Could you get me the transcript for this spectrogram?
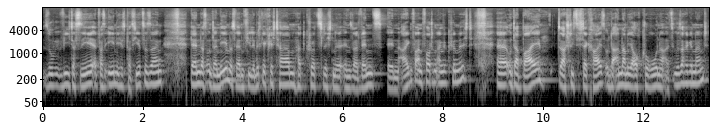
so wie ich das sehe, etwas Ähnliches passiert zu sein. Denn das Unternehmen, das werden viele mitgekriegt haben, hat kürzlich eine Insolvenz in Eigenverantwortung angekündigt. Äh, und dabei, da schließt sich der Kreis, unter anderem ja auch Corona als Ursache genannt.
